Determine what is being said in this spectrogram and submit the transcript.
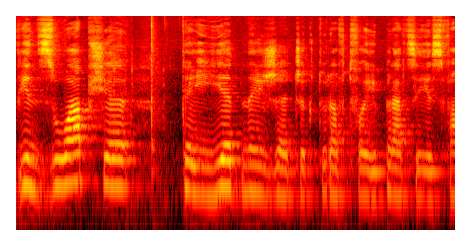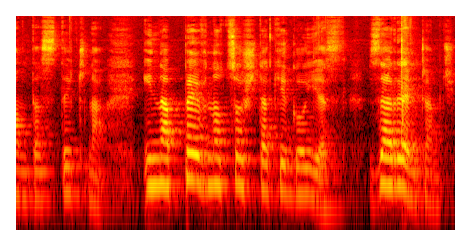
Więc złap się tej jednej rzeczy, która w Twojej pracy jest fantastyczna i na pewno coś takiego jest. Zaręczam Ci.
